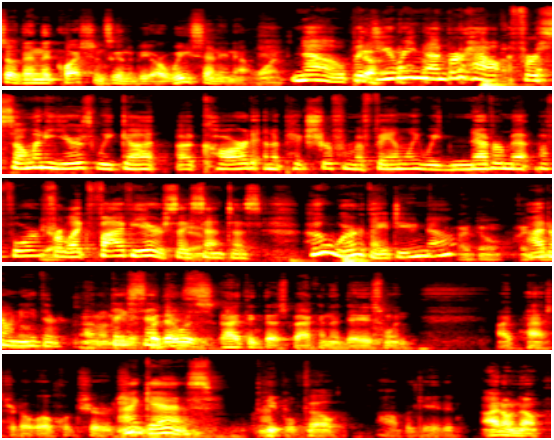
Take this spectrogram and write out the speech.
So then the question is going to be, are we sending that one? No, but do you remember how for so many years we got a card and a picture from a family we'd never met before? Yeah. For like five years they yeah. sent us. Who were they? Do you know? I don't. I don't, I don't either. I don't they either. Sent but that us. was, I think that's back in the days when I pastored a local church. I guess. People felt obligated. I don't know.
